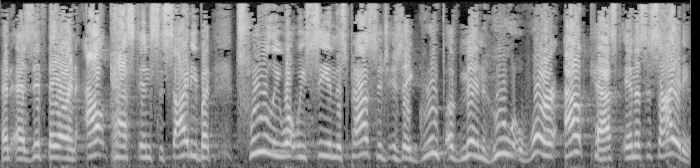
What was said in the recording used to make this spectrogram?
and as if they are an outcast in society. But truly what we see in this passage is a group of men who were outcast in a society.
